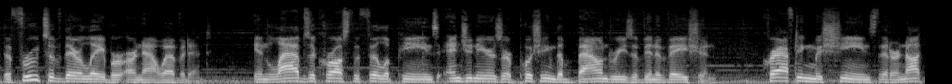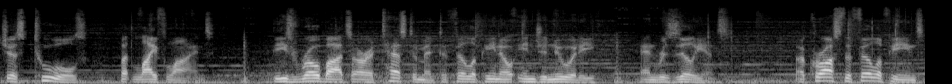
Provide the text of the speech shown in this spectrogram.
The fruits of their labor are now evident. In labs across the Philippines, engineers are pushing the boundaries of innovation, crafting machines that are not just tools, but lifelines. These robots are a testament to Filipino ingenuity and resilience. Across the Philippines,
